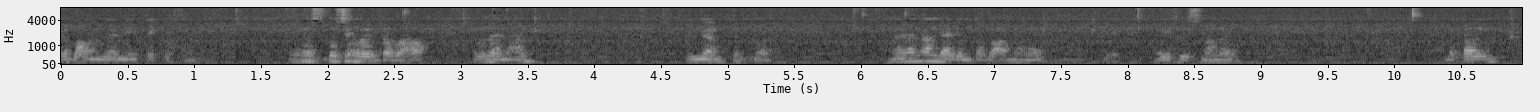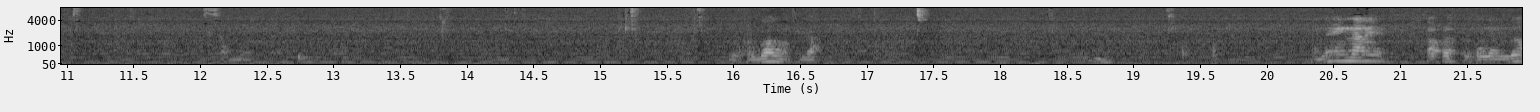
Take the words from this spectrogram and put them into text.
Trabaho nila ni Teko sa. Mas kusing rin trabaho. Ano na naan? Tingnan ko mo. Nananang galing taba mo. Basis na mo. Sama. Lokal sila. Ano yung nanay? Kapas ko talang do.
